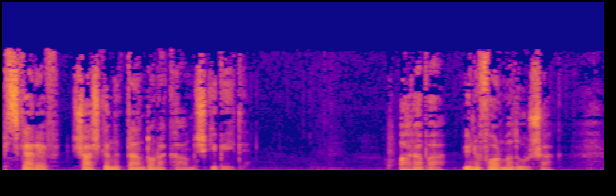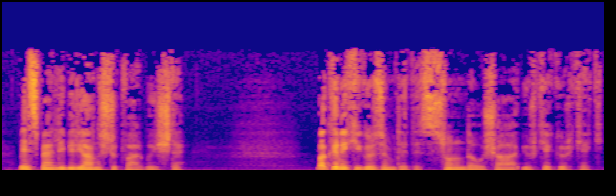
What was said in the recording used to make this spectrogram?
Piskarev şaşkınlıktan dona kalmış gibiydi. Araba, üniformalı uşak. Besbelli bir yanlışlık var bu işte. Bakın iki gözüm dedi sonunda uşağa ürkek ürkek.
